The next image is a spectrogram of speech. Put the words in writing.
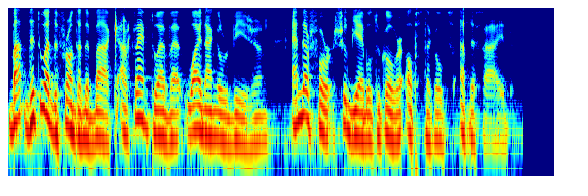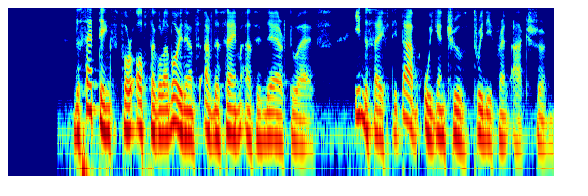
But the two at the front and the back are claimed to have a wide-angle vision and therefore should be able to cover obstacles at the side. The settings for obstacle avoidance are the same as in the Air 2S. In the Safety tab we can choose three different actions.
